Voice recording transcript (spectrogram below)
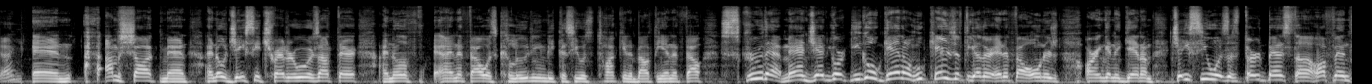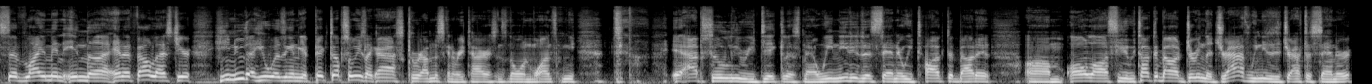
Okay. And I'm shocked, man. I know JC Tretter was out there. I know the NFL was colluding because he was talking about the NFL. Screw that, man. Jed York, you go get him. Who cares if the other NFL owners aren't going to get him? JC was the third best uh, offensive lineman in the NFL last year. He knew that he wasn't going to get picked up, so he's like, ah, screw it. I'm just going to retire since no one wants me. absolutely ridiculous, man. We needed a center. We talked about it um, all last season. We talked about during the draft, we needed to draft a center,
